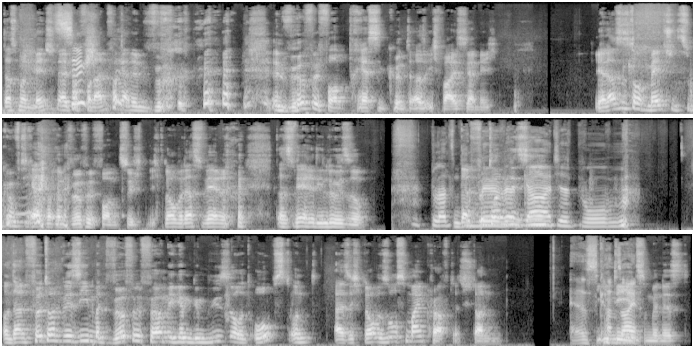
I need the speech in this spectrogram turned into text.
Dass man Menschen einfach von. Anfang an in, Wür in Würfelform pressen könnte. Also ich weiß ja nicht. Ja, lass uns doch Menschen zukünftig einfach in Würfelform züchten. Ich glaube, das wäre, das wäre die Lösung. Und dann füttern wir sie-. Und dann füttern wir sie mit würfelförmigem Gemüse und Obst und also ich glaube, so ist Minecraft entstanden. Es kann Idee sein. zumindest.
